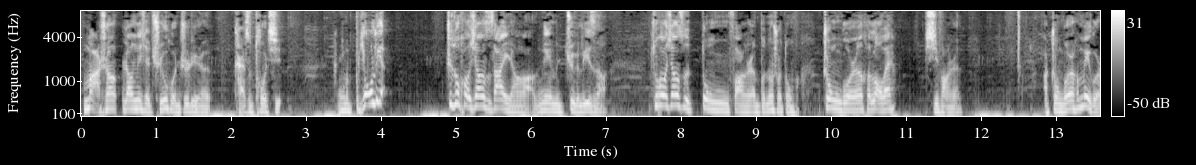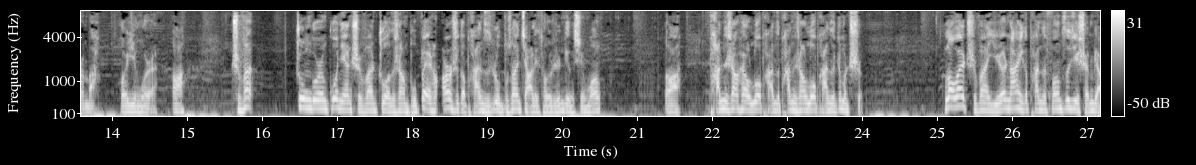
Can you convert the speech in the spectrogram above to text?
马上让那些群婚制的人开始唾弃，你们不要脸。这就好像是啥一样啊？给你们举个例子啊，就好像是东方人不能说东方，中国人和老外、西方人啊，中国人和美国人吧，或者英国人啊，吃饭中国人过年吃饭，桌子上不摆上二十个盘子，这都不算家里头人丁兴旺，啊，盘子上还有落盘子，盘子上落盘子这么吃。老外吃饭，一人拿一个盘子放自己身边，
